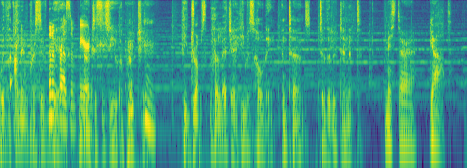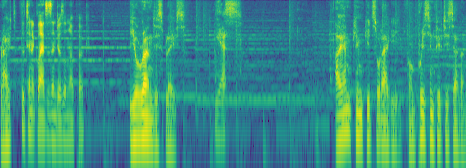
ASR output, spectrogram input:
with the unimpressive beard, Unimpressive beard. notices you approaching. he drops the ledger he was holding and turns to the lieutenant. Mr. Garte, right? Lieutenant glances into his little notebook. You run this place. Yes. I am Kim Kitsuragi from Precinct 57.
